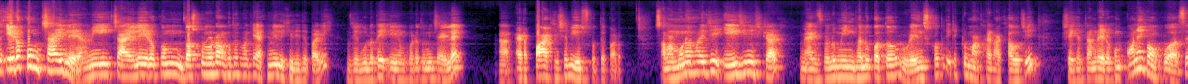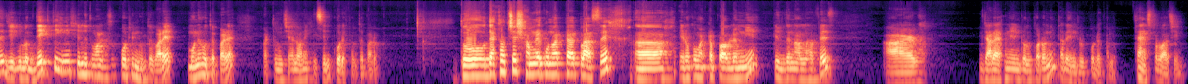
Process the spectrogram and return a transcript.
তো এরকম চাইলে, আমি চাইলে এরকম দশ পনেরোটা অঙ্ক তোমাকে এখনই লিখে দিতে পারি, যেগুলোতে এই অঙ্কটা তুমি চাইলে একটা পার্ট হিসেবে ইউজ করতে পারো। আমার মনে হয় যে এই জিনিসটার ম্যাক্স ভ্যালু মিন ভ্যালু কত রেঞ্জ কত, এটা একটু মাথায় রাখা উচিত। সেক্ষেত্রে আমরা এরকম অনেক অঙ্ক আছে, যেগুলো দেখতে ইনিশিয়ালি তোমার কাছে কঠিন হতে পারে, মনে হতে পারে বাট তুমি চাইলে অনেক ইজিলি করে ফেলতে পারো। তো দেখা হচ্ছে সামনে কোনো একটা ক্লাসে এরকম একটা প্রবলেম নিয়ে। টিল দেন আল্লাহ হাফেজ। আর যারা এখন এনরোল করনি, তারা এনরোল করে ফেলো। Thanks for watching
